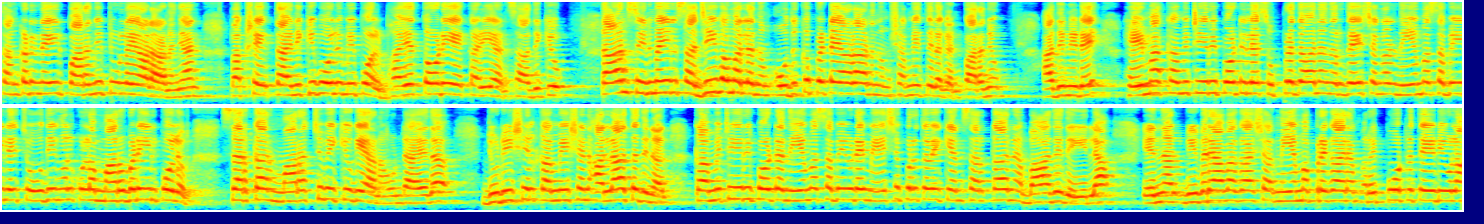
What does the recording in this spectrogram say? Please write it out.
സംഘടനയിൽ പറഞ്ഞിട്ടുള്ളയാളാണ് ഞാൻ. പക്ഷേ തനിക്ക് പോലും ഇപ്പോൾ ഭയത്തോടെ കഴിയാൻ സാധിക്കൂ. താൻ സിനിമയിൽ സജീവമല്ലെന്നും ഒതുക്കപ്പെട്ടയാളാണെന്നും ഷമ്മി തിലകൻ പറഞ്ഞു. അതിനിടെ ഹേമ കമ്മിറ്റി റിപ്പോർട്ടിലെ സുപ്രധാന നിർദ്ദേശങ്ങൾ നിയമസഭയിലെ ചോദ്യങ്ങൾക്കുള്ള മറുപടിയിൽ പോലും സർക്കാർ മറച്ചുവെക്കുകയാണ് ഉണ്ടായത്. ജുഡീഷ്യൽ കമ്മീഷൻ അല്ലാത്തതിനാൽ കമ്മിറ്റി റിപ്പോർട്ട് നിയമസഭയുടെ മേശപ്പുറത്ത് വയ്ക്കാൻ സർക്കാരിന് ബാധ്യതയില്ല. എന്നാൽ വിവരാവകാശ നിയമപ്രകാരം റിപ്പോർട്ട് തേടിയുള്ള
